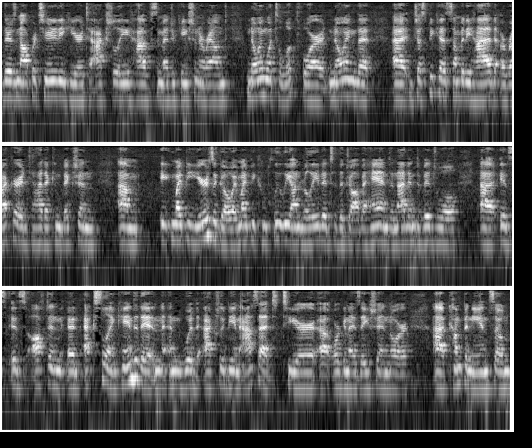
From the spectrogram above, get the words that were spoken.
there's an opportunity here to actually have some education around knowing what to look for knowing that uh, just because somebody had a record had a conviction um, it might be years ago it might be completely unrelated to the job at hand and that individual uh, is is often an excellent candidate and, and would actually be an asset to your uh, organization or uh, company. And so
